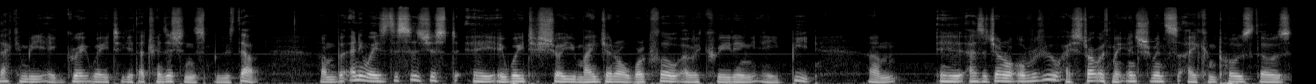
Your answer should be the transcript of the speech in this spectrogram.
that can be a great way to get that transition smoothed out. Um, but anyways, this is just a, a, way to show you my general workflow of creating a beat. Um, as a general overview, I start with my instruments, I compose those,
